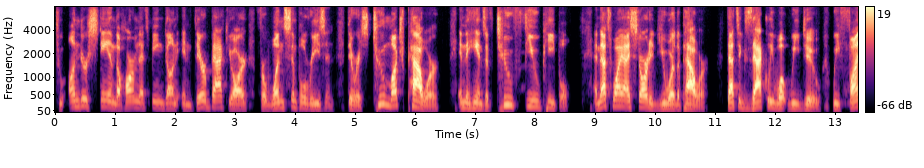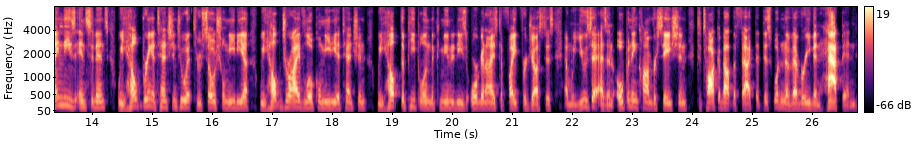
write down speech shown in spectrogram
to understand the harm that's being done in their backyard for one simple reason there is too much power in the hands of too few people. And that's why I started You Are the Power. That's exactly what we do. We find these incidents, we help bring attention to it through social media, we help drive local media attention, we help the people in the communities organize to fight for justice, and we use it as an opening conversation to talk about the fact that this wouldn't have ever even happened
